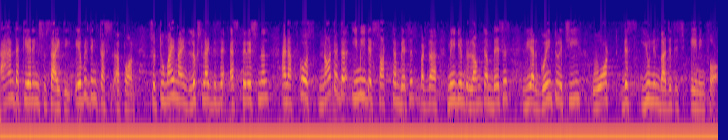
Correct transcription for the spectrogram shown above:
and the caring society everything touched upon. So to my mind looks like this is aspirational and of course not at the immediate short term basis but the medium to long term basis we are going to achieve what this union budget is aiming for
